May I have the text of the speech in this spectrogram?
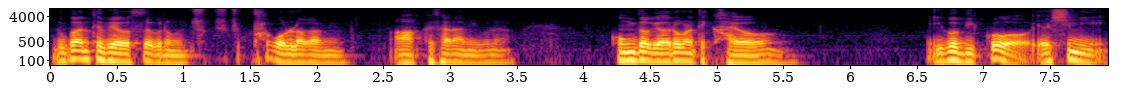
누구한테 배웠어? 그러면 쭉쭉쭉 타고 올라가면 아 그 사람이구나. 공덕 여러분한테 가요. 이거 믿고 열심히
